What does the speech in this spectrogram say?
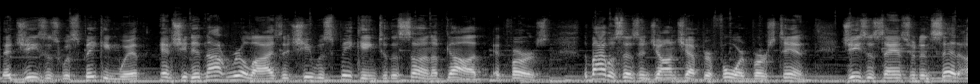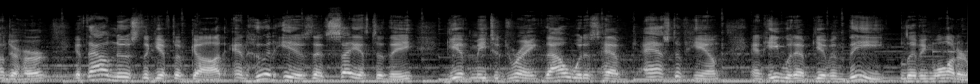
that Jesus was speaking with, and she did not realize that she was speaking to the Son of God at first. The Bible says in John chapter 4, verse 10, Jesus answered and said unto her, If thou knewest the gift of God, and who it is that saith to thee, Give me to drink, thou wouldst have asked of him, and he would have given thee living water.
